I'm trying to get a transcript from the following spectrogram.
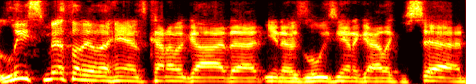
Lee Smith, on the other hand, is kind of a guy that you know is a Louisiana guy, like you said.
